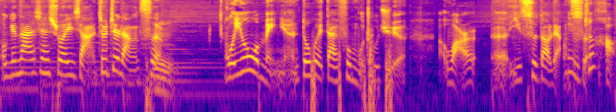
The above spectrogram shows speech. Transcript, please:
我跟大家先说一下，就这两次。我因为我每年都会带父母出去玩儿，呃，一次到两次，真好。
